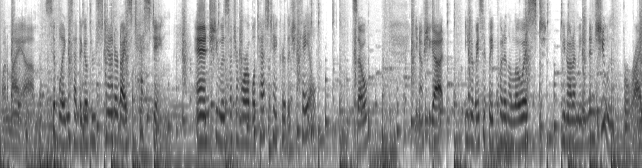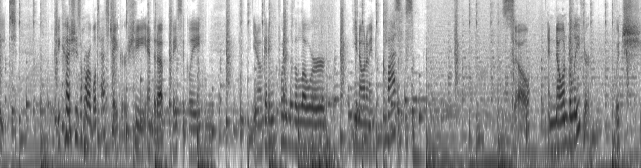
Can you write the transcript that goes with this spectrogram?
one of my um, siblings had to go through standardized testing, and she was such a horrible test taker that she failed. So, you know, she got, you know, basically put in the lowest, you know what I mean? And she was bright. Because she's a horrible test taker, she ended up basically, you know, getting put into the lower, you know what I mean, classes. So, and no one believed her, which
